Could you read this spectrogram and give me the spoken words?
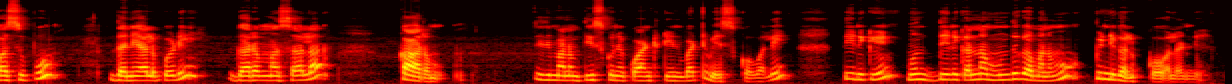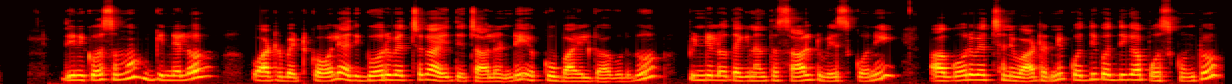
పసుపు ధనియాల పొడి గరం మసాలా కారం. ఇది మనం తీసుకునే క్వాంటిటీని బట్టి వేసుకోవాలి. దీనికి ముందు దీనికన్నా ముందుగా మనము పిండి కలుపుకోవాలండి. దీనికోసము గిన్నెలో వాటర్ పెట్టుకోవాలి. అది గోరువెచ్చగా అయితే చాలండి ఎక్కువ బాయిల్ కాకూడదు. పిండిలో తగినంత సాల్ట్ వేసుకొని ఆ గోరువెచ్చని వాటర్ని కొద్ది కొద్దిగా పోసుకుంటూ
